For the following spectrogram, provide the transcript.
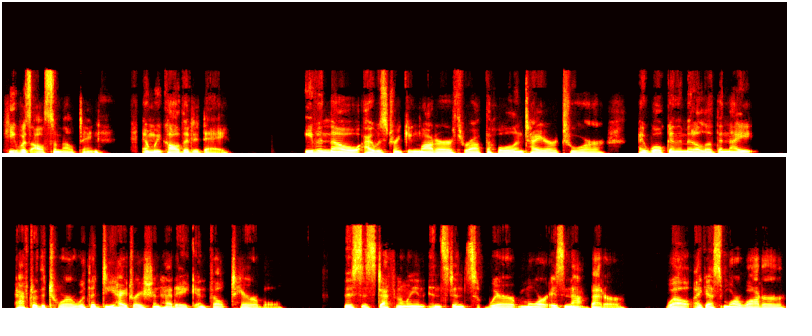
He was also melting, and we called it a day. Even though I was drinking water throughout the whole entire tour, I woke in the middle of the night after the tour with a dehydration headache and felt terrible. This is definitely an instance where more is not better. Well, I guess more water,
